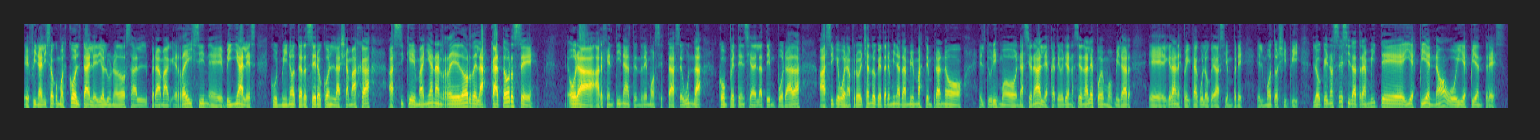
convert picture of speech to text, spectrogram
eh, finalizó como escolta, le dio el 1-2 al Pramac Racing. Eh, Viñales culminó tercero con la Yamaha Así que mañana alrededor de las 14 hora argentina tendremos esta segunda competencia de la temporada. Así que bueno, aprovechando que termina también más temprano el turismo nacional, las categorías nacionales, podemos mirar eh, el gran espectáculo que da siempre el MotoGP. Lo que no sé si la transmite ESPN, ¿no? O ESPN 3.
